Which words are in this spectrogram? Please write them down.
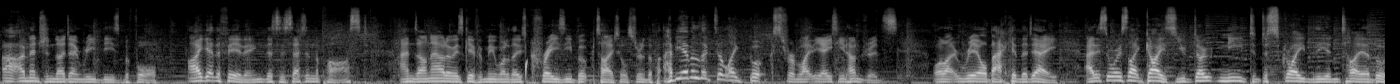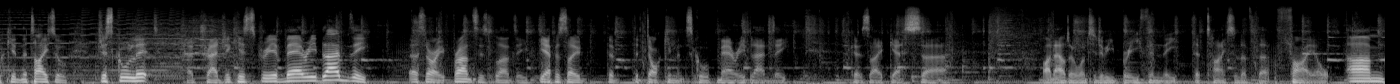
Uh, I mentioned I don't read these before. I get the feeling this is set in the past, and Arnaldo is giving me one of those crazy book titles from the. Have you ever looked at like books from like the 1800s or like real back in the day? And it's always like, guys, you don't need to describe the entire book in the title. Just call it A Tragic History of Mary Blandy. Uh, sorry, Francis Blandy. The episode, the, the document's called Mary Blandy. Because I guess uh, Arnaldo wanted to be brief in the, the title of the file. Um,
